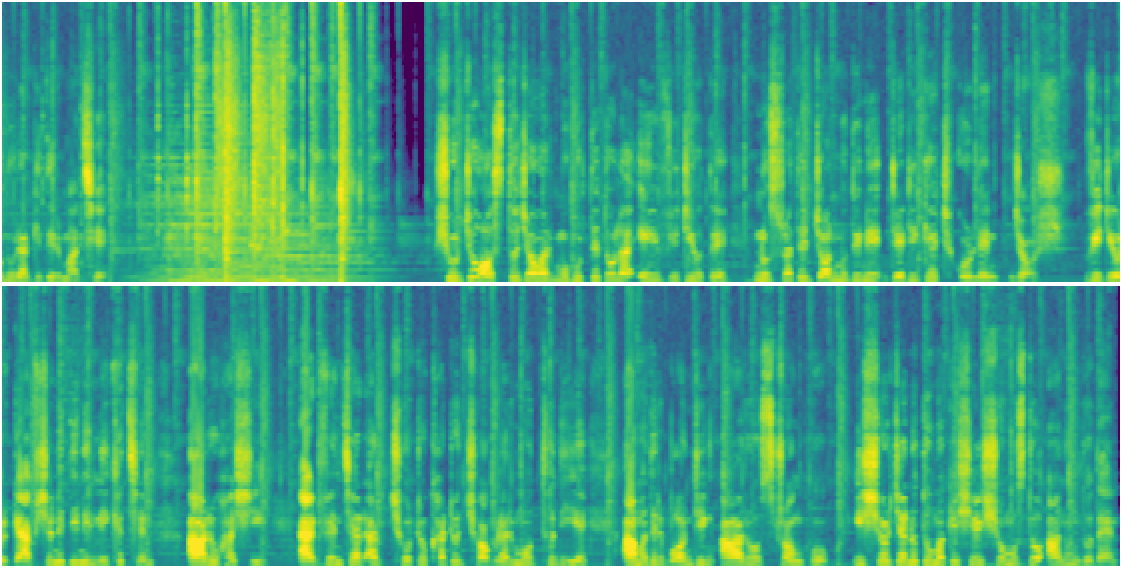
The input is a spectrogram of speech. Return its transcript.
অনুরাগীদের মাঝে। সূর্য অস্ত যাওয়ার মুহূর্তে তোলা এই ভিডিওতে নুসরাতের জন্মদিনে ডেডিকেট করলেন যশ। ভিডিওর ক্যাপশনে তিনি লিখেছেন আরও হাসি অ্যাডভেঞ্চার আর ছোটোখাটো ঝগড়ার মধ্য দিয়ে আমাদের বন্ডিং আরও স্ট্রং হোক। ঈশ্বর যেন তোমাকে সেই সমস্ত আনন্দ দেন।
